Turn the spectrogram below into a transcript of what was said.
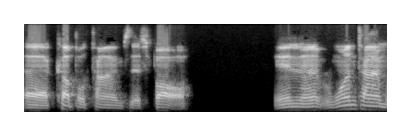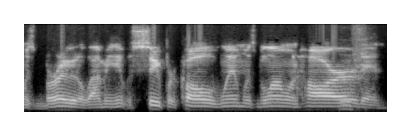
uh, a couple times this fall. And uh, one time was brutal. I mean, it was super cold. Wind was blowing hard, Oof. and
